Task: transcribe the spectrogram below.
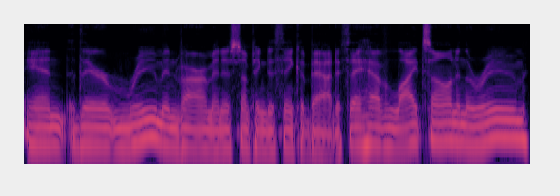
and their room environment is something to think about. If they have lights on in the room,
